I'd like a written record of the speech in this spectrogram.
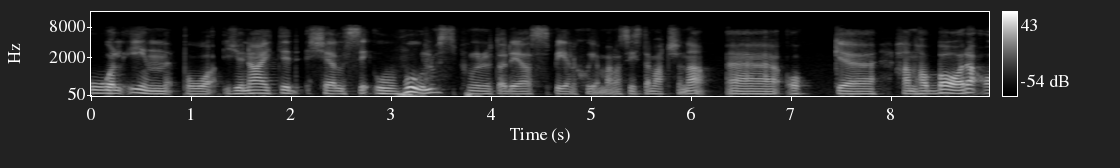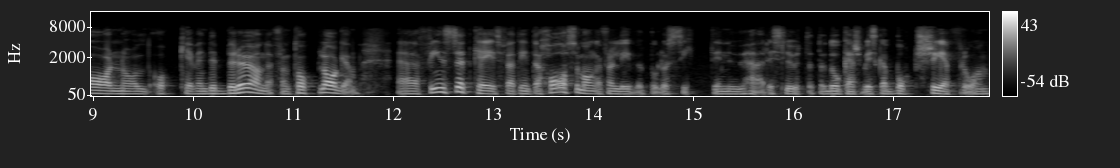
all in på United, Chelsea och Wolves på grund av deras spelschema de sista matcherna. Och och eh, han har bara Arnold och Kevin De Bruyne från topplagen. Eh, finns det ett case för att inte ha så många från Liverpool och City nu här i slutet? Och då kanske vi ska bortse från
